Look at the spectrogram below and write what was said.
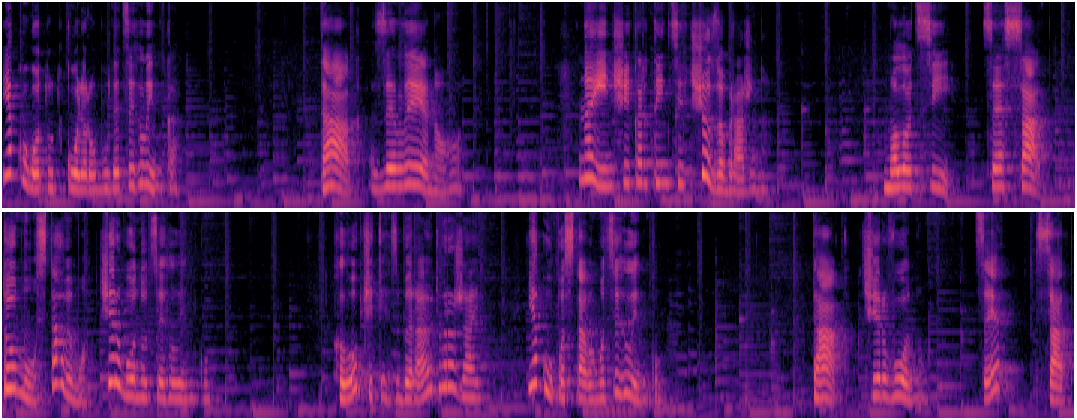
Якого тут кольору буде цеглинка? Так, зеленого. На іншій картинці що зображено? Молодці, це сад. Тому ставимо червону цеглинку. Хлопчики збирають врожай. Яку поставимо цеглинку? Так, червону. Це сад.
